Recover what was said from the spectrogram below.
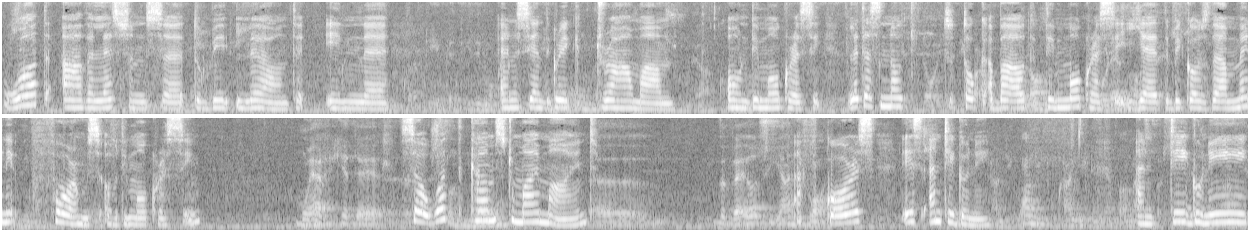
what are the lessons uh, to be learned in uh, ancient Greek drama on democracy, let us not talk about democracy yet because there are many forms of democracy. So, what comes to my mind, of course, is Antigone. Antigone,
